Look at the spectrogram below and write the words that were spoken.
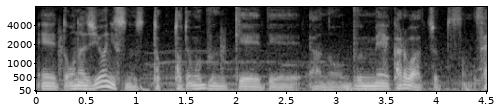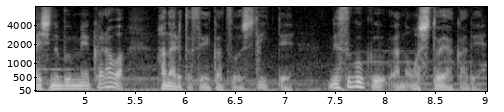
えー、と同じようにそのとても文系であの文明からはちょっとその最新の文明からは離れた生活をしていてですごくあのおしとやかで、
